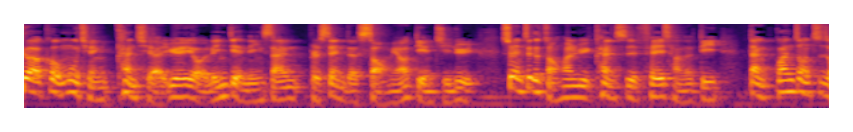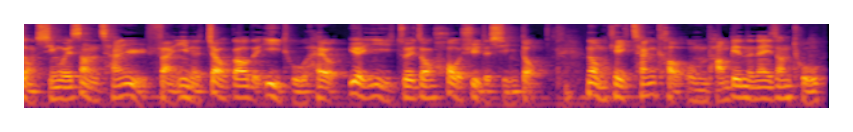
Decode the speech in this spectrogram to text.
QR code 目前看起来约有零点零三 percent 的扫描点击率，虽然这个转换率看似非常的低。但观众这种行为上的参与，反映了较高的意图，还有愿意追踪后续的行动。那我们可以参考我们旁边的那一张图，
